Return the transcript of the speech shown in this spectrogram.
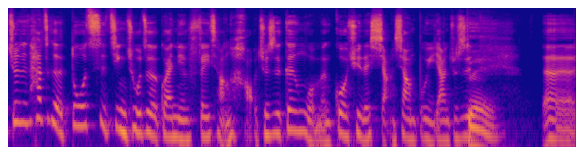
就是他这个多次进出这个观念非常好，就是跟我们过去的想象不一样，就是对，呃，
